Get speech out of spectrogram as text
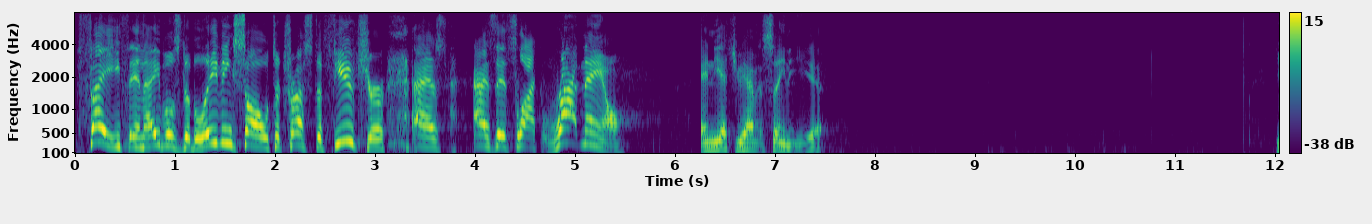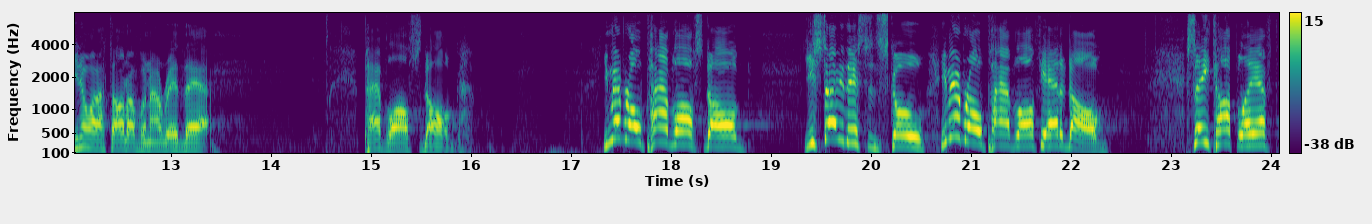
Faith enables the believing soul to trust the future as, as it's like right now, and yet you haven't seen it yet. You know what I thought of when I read that? Pavlov's dog. You remember old Pavlov's dog? You studied this in school. You remember old Pavlov? He had a dog. See, top left,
